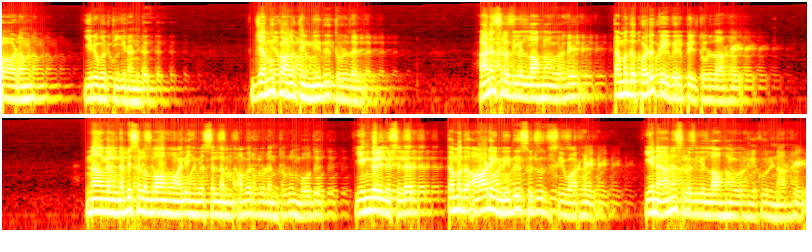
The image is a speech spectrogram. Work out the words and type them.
பாடம் இருபத்தி இரண்டு. ஜம்மு காலத்தின் மீது தொழுதல். அனஸ்ரதி அல்லாஹும் அவர்கள் தமது படுக்கை விருப்பில் தொழுதார்கள். நாங்கள் நபி ஸல்லல்லாஹு வசல்லம் அவர்களுடன் தொழும்போது எங்களில் சிலர் தமது ஆடை மீது சுஜூத் செய்வார்கள் என அனஸ்ரதி அல்லாஹும் அவர்கள் கூறினார்கள்.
